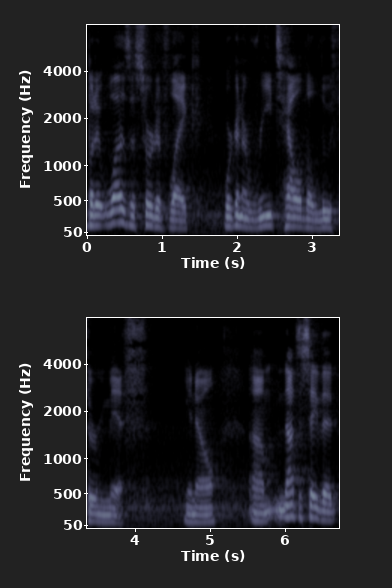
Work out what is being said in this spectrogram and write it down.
but it was a sort of like, we're going to retell the Luther myth, you know? Um, not to say that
